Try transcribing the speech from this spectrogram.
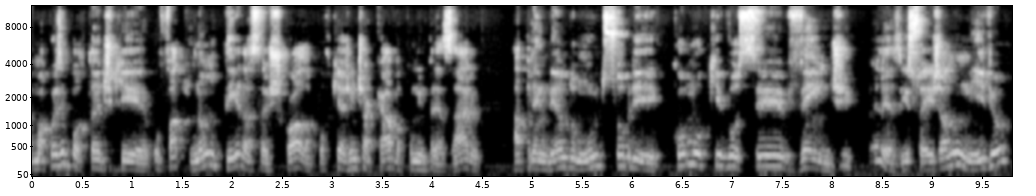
uma coisa importante que o fato de não ter essa escola, porque a gente acaba como empresário aprendendo muito sobre como que você vende. Beleza, isso aí já num nível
